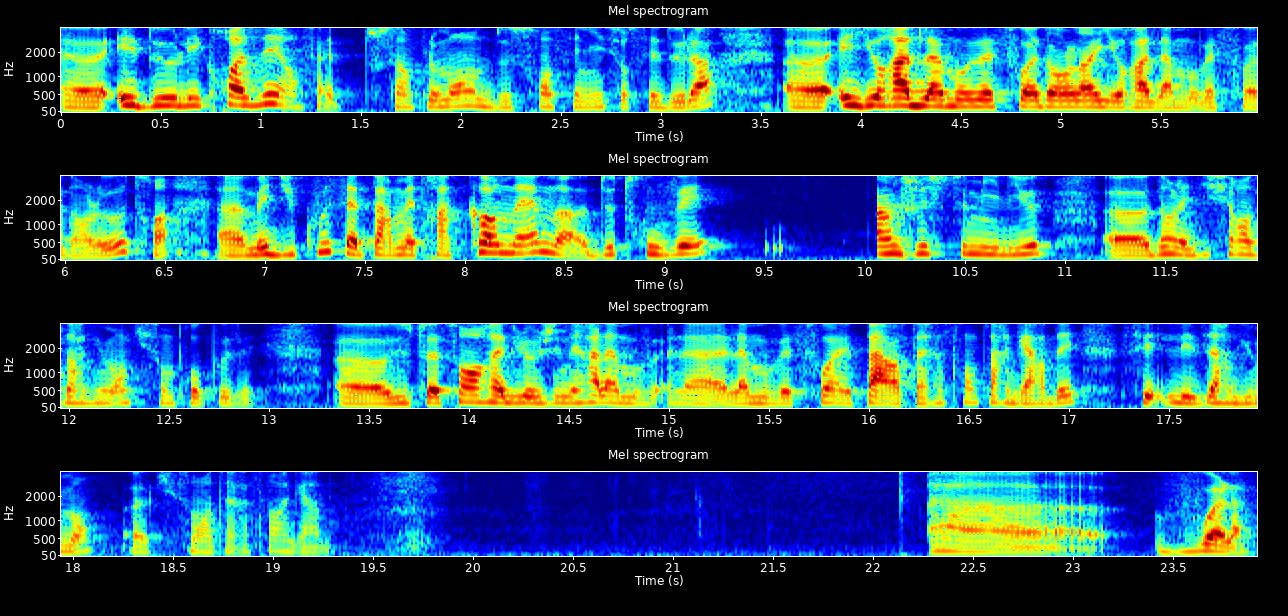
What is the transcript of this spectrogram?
et de les croiser en fait, tout simplement de se renseigner sur ces deux-là. et il y aura de la mauvaise foi dans l'un, il y aura de la mauvaise foi dans l'autre, mais du coup ça permettra quand même de trouver un juste milieu dans les différents arguments qui sont proposés. de toute façon, en règle générale, la, la mauvaise foi n'est pas intéressante à regarder, c'est les arguments qui sont intéressants à regarder. Euh, voilà.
